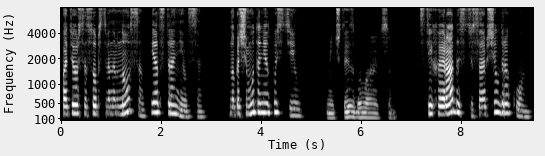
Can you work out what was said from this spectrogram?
потерся собственным носом и отстранился. Но почему-то не отпустил. Мечты сбываются. С тихой радостью сообщил дракон.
